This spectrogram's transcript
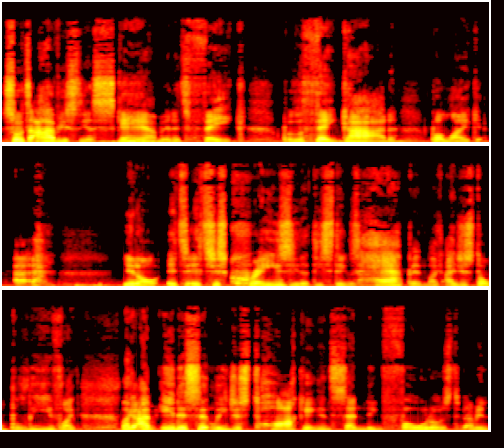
So it's obviously a scam and it's fake. But thank God. But like. I, you know it's it's just crazy that these things happen. Like i just don't believe like like i'm innocently just talking and sending photos to, i mean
